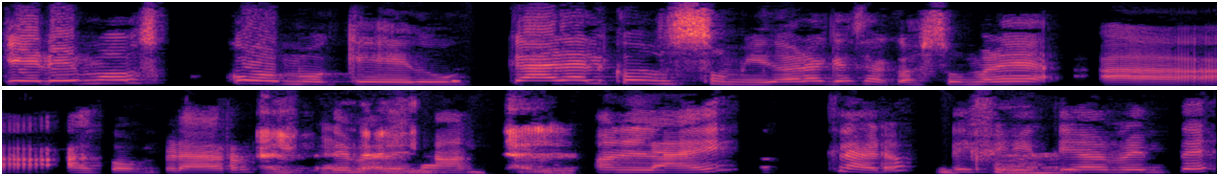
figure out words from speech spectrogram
queremos como que educar al consumidor a que se acostumbre a, comprar de manera online, claro, definitivamente.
